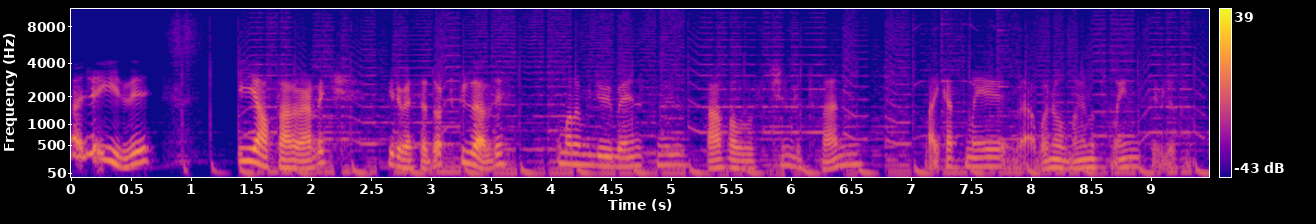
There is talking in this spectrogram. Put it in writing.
bence iyiydi. İyi hasar verdik. 1 vs 4 güzeldi. Umarım videoyu beğenirsiniz. Daha fazlası için lütfen like atmayı ve abone olmayı unutmayın. Seviyorsunuz.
